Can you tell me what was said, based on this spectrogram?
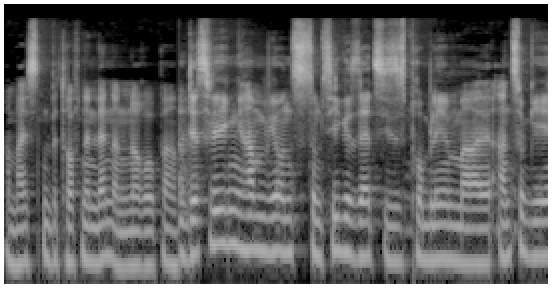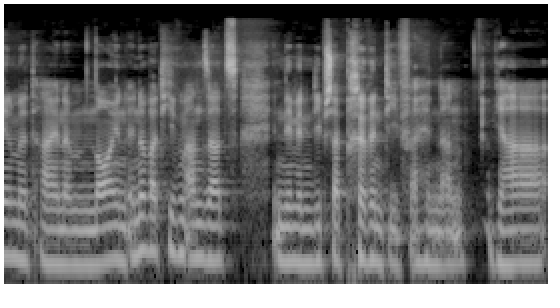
am meisten betroffenen Ländern in Europa. Deswegen haben wir uns zum Ziel gesetzt, dieses Problem mal anzugehen mit einem neuen innovativen Ansatz, in dem wir den Diebstahl präventiv verhindern. Wir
